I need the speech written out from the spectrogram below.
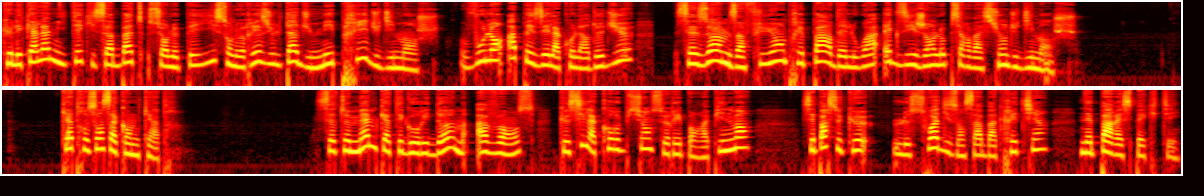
que les calamités qui s'abattent sur le pays sont le résultat du mépris du dimanche. Voulant apaiser la colère de Dieu, ces hommes influents préparent des lois exigeant l'observation du dimanche. 454. Cette même catégorie d'hommes avance que si la corruption se répand rapidement, c'est parce que le soi-disant sabbat chrétien n'est pas respecté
